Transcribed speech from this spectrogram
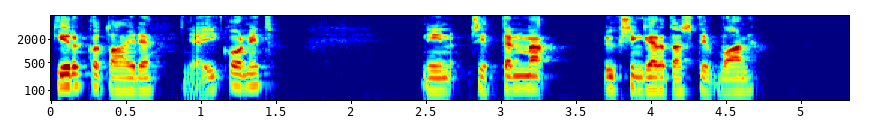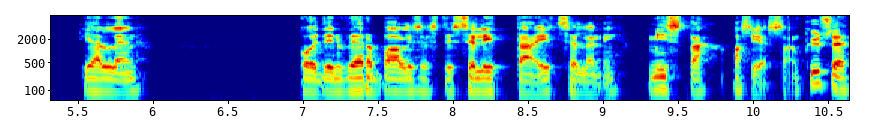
kirkkotaide ja ikonit, niin sitten mä yksinkertaisesti vaan jälleen koitin verbaalisesti selittää itselleni, mistä asiassa on kyse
